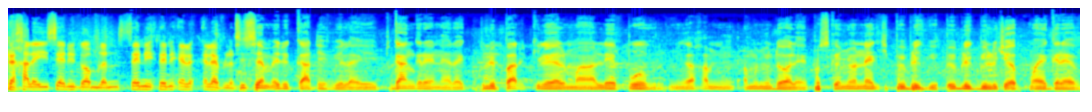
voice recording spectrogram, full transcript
te xale yi seen i doom lan seen élèves lan système éducatif bi lay gangrené. rek plus particulièrement les pauvres ñi nga xam ni amuñu doole parce que ñoo nekk ci public bi public bi lu ci ëpp mooy grève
